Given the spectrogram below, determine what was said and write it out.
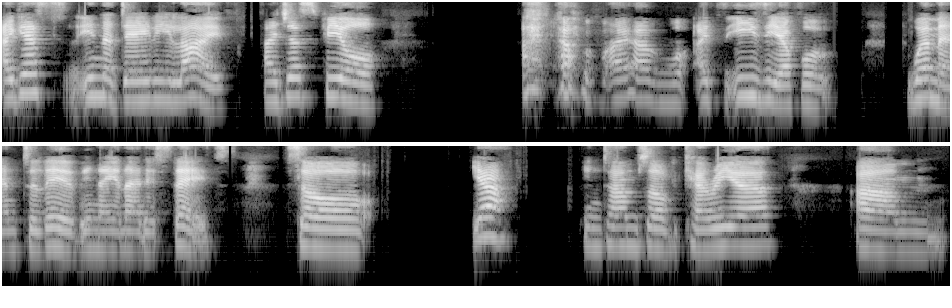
I guess in the daily life, I just feel I have, I have, it's easier for women to live in the United States. So, yeah, in terms of career, um,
